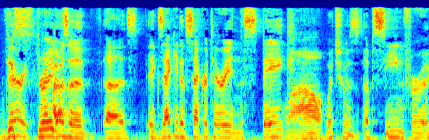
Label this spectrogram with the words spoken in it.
Just very straight I up. was a uh, executive secretary in the state. Wow. which was obscene for a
